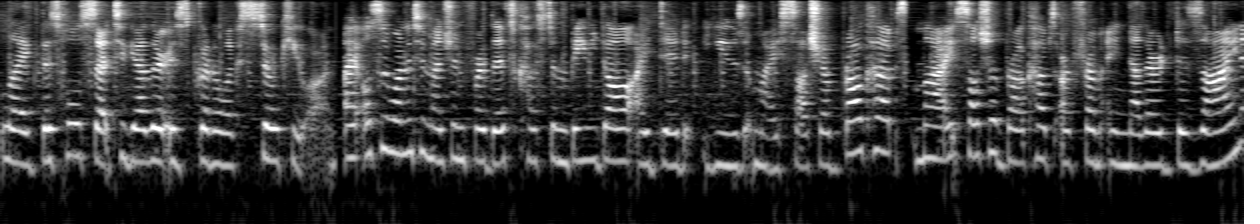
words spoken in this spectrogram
like this whole set together is gonna look so cute on. I also wanted to mention for this custom baby doll I did use my Sasha bra cups. My Sasha bra cups are from another design.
